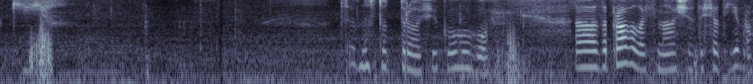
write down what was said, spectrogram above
Окей. Це в нас тут трафік. Ого. Заправилась на 60 євро.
